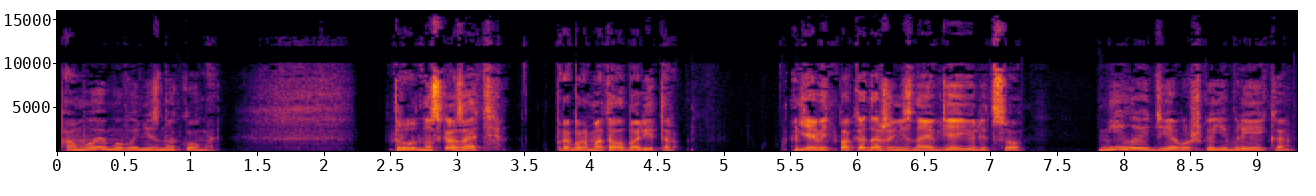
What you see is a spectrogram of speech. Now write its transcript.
По-моему, вы не знакомы. Трудно сказать, пробормотал Болитер. Я ведь пока даже не знаю, где ее лицо. Милая девушка, еврейка.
